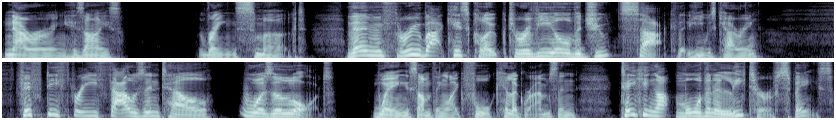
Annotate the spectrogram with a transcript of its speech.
narrowing his eyes. Rain smirked, then threw back his cloak to reveal the jute sack that he was carrying. 53,000 tel was a lot, weighing something like four kilograms and taking up more than a litre of space.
